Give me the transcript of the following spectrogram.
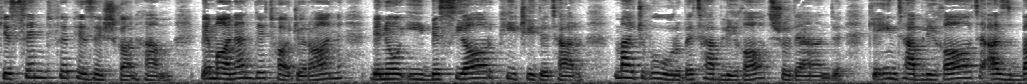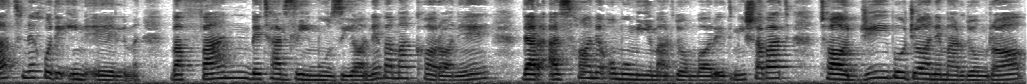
که سنف پزشکان هم به مانند تاجران به نوعی بسیار پیچیده تر مجبور به تبلیغات شدند که این تبلیغات از بطن خود این علم و فن به طرزی موزیانه و مکارانه در اذهان عمومی مردم وارد می شود تا جیب و جان مردم را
